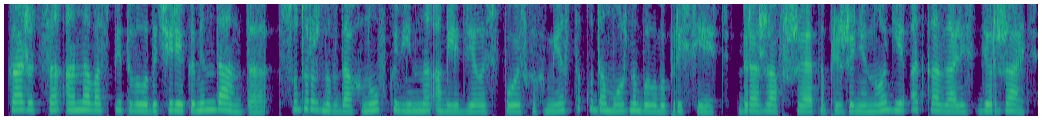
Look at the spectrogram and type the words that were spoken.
Кажется, она воспитывала дочерей коменданта. Судорожно вздохнув, Квинна огляделась в поисках места, куда можно было бы присесть. Дрожавшие от напряжения ноги отказались держать.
